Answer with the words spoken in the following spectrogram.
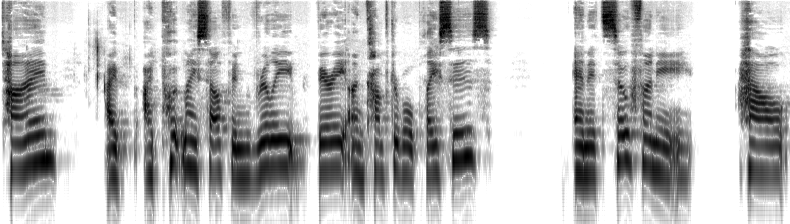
time, I, I put myself in really very uncomfortable places. And it's so funny how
